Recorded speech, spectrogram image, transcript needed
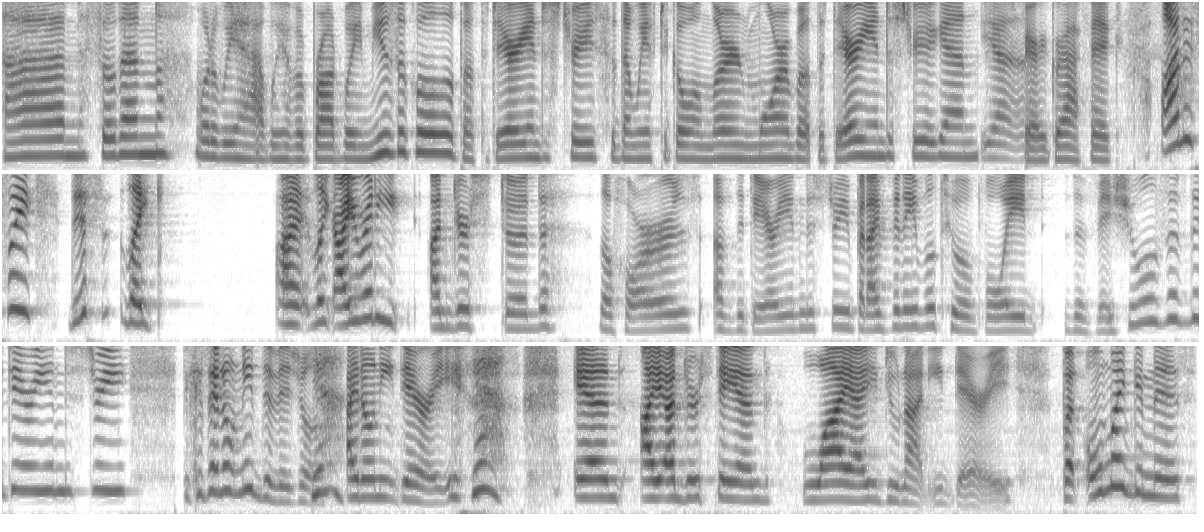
Um, so then what do we have? We have a Broadway musical about the dairy industry, so then we have to go and learn more about the dairy industry again. Yeah. It's very graphic. Honestly, this like I like I already understood the horrors of the dairy industry, but I've been able to avoid the visuals of the dairy industry because I don't need the visuals. Yeah. I don't eat dairy. Yeah. and I understand why I do not eat dairy. But oh my goodness,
